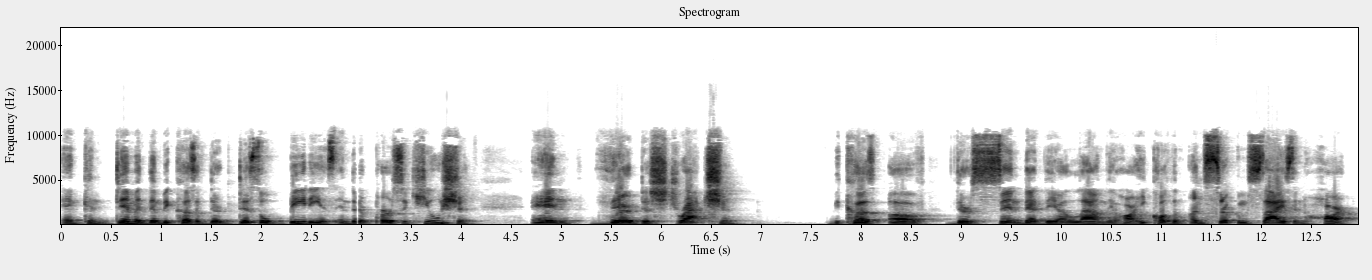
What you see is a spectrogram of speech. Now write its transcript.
and condemning them because of their disobedience and their persecution and their distraction because of their sin that they allow in their heart. He called them uncircumcised in heart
